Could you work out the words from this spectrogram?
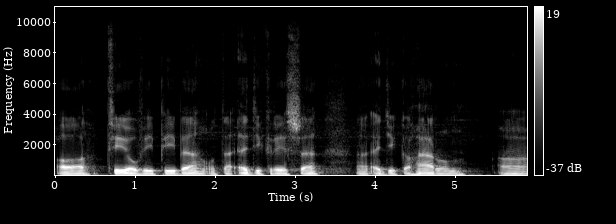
a TOVP-be, ott egyik része, egyik a három a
